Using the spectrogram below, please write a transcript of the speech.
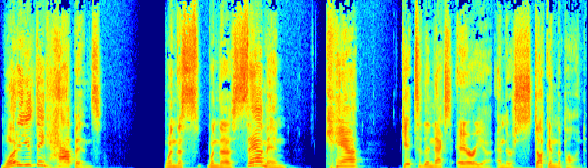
What do you think happens when the when the salmon can't get to the next area and they're stuck in the pond?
